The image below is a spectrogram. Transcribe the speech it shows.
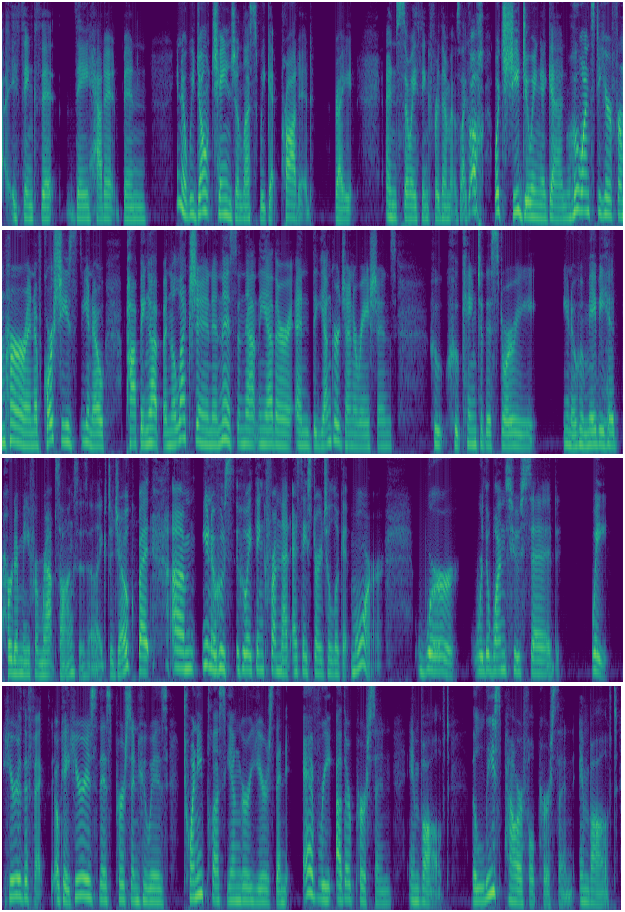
I think that they hadn't been, you know, we don't change unless we get prodded, right? And so I think for them, it was like, oh, what's she doing again? Who wants to hear from her? And of course, she's, you know, popping up an election and this and that and the other. And the younger generations who who came to this story, you know, who maybe had heard of me from rap songs, as I like to joke, but um, you know, who's who I think from that essay started to look at more, were were the ones who said, wait, here are the facts. Okay, here is this person who is 20 plus younger years than every other person involved the least powerful person involved.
